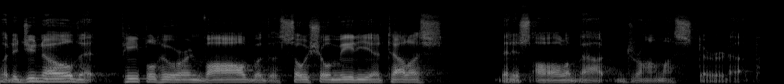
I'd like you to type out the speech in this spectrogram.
but did you know that people who are involved with the social media tell us that it's all about drama stirred up?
